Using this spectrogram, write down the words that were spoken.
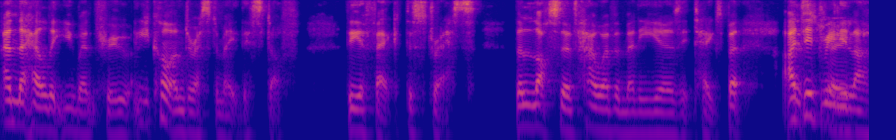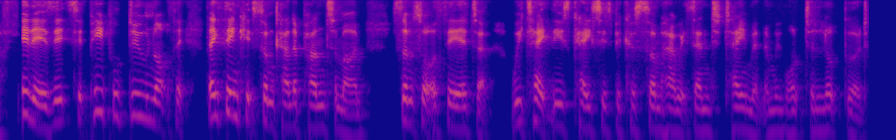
and the hell that you went through, you can't underestimate this stuff. The effect, the stress, the loss of however many years it takes. But I it's did true. really laugh. It is. It's it, people do not think they think it's some kind of pantomime, some sort of theatre. We take these cases because somehow it's entertainment and we want to look good.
